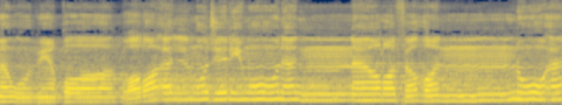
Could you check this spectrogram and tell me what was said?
موبقا. ورأى المجرمون النار فظنوا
